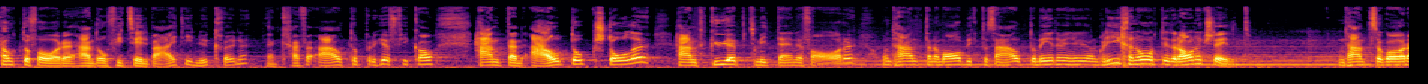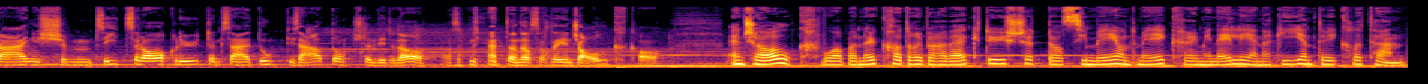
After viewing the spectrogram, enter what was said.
Autofahren haben offiziell beide nicht können. Die haben keine Autoprüfung gehabt. Haben dann Auto gestohlen, haben geübt mit denen fahren und haben dann am Abend das Auto mehr oder weniger am gleichen Ort wieder angestellt. Und haben sogar einen Besitzer angerufen und gesagt, du, dein Auto dann wieder da. Also die haben dann so ein einen Schalk gehabt. Ein Schalk, der aber nicht darüber hinwegtäuschen kann, dass sie mehr und mehr kriminelle Energie entwickelt haben.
